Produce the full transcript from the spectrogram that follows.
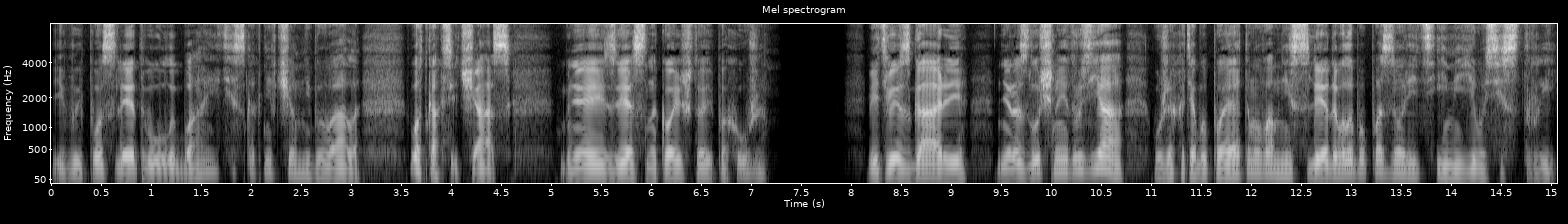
И вы после этого улыбаетесь, как ни в чем не бывало. Вот как сейчас. Мне известно кое-что и похуже. Ведь вы с Гарри неразлучные друзья, уже хотя бы поэтому вам не следовало бы позорить имя его сестры,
